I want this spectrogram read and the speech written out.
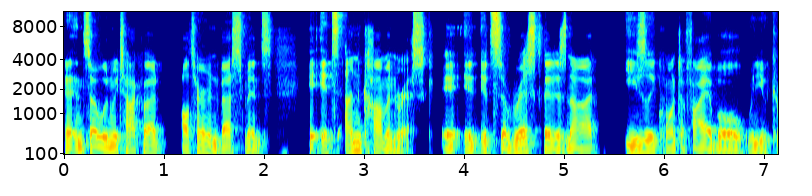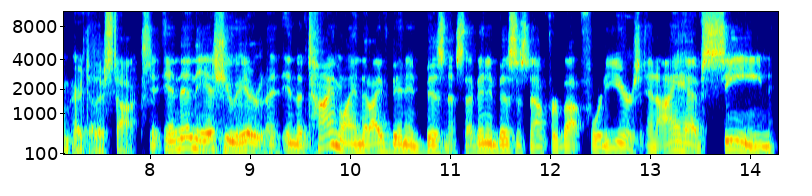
And, and so when we talk about alternative investments, it, it's uncommon risk. It, it, it's a risk that is not easily quantifiable when you compare it to other stocks. And then the issue here uh, in the timeline that I've been in business, I've been in business now for about 40 years, and I have seen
